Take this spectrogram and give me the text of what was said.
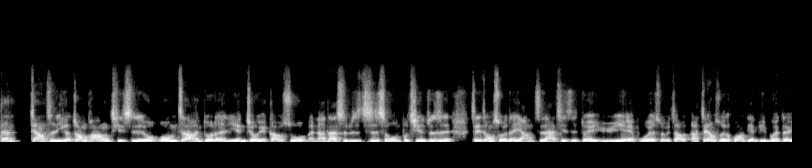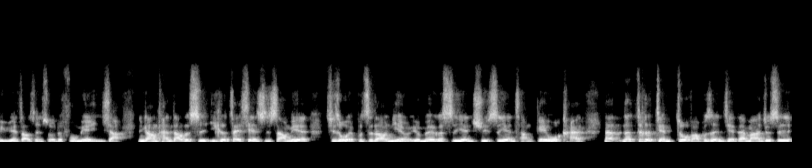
但这样子的一个状况，其实我们知道很多的研究也告诉我们了，但是不是事实我们不清楚。就是这种所谓的养殖，它其实对渔业不会所谓造啊，这种所谓的光电并不会对渔业造成所谓的负面影响。你刚刚谈到的是一个在现实上面，其实我也不知道你有有没有一个试验区、试验场给我看。那那这个简做法不是很简单吗？就是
